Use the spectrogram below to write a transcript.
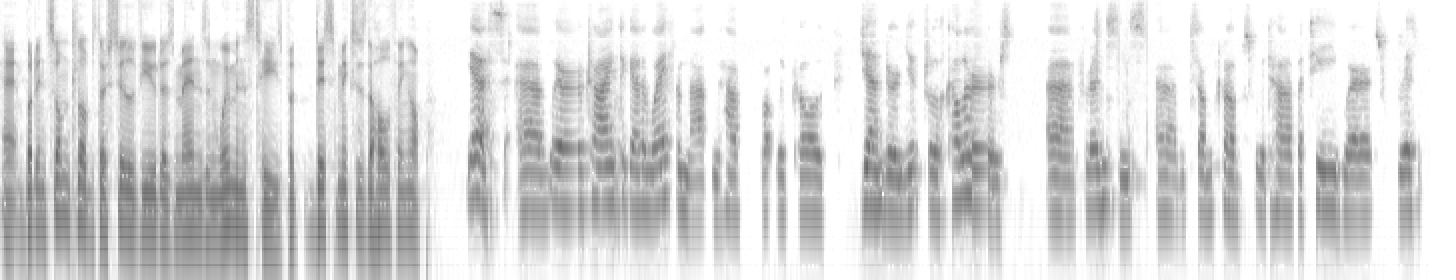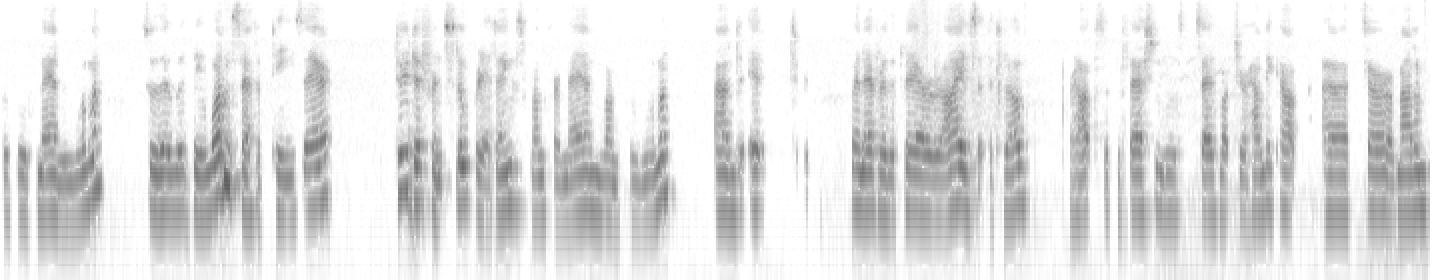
uh, but in some clubs they're still viewed as men's and women's tees. But this mixes the whole thing up. Yes, uh, we're trying to get away from that and have what we call gender neutral colours. Uh, for instance, um, some clubs would have a tee where it's rated for both men and women. So there would be one set of tees there two different slope ratings, one for men, one for women. And it, whenever the player arrives at the club, perhaps the professional says, "What's your handicap, uh, sir or madam?"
